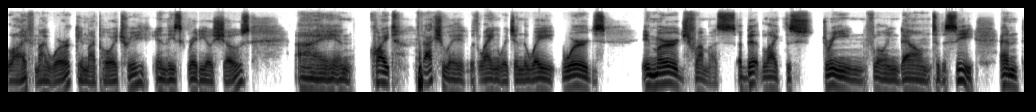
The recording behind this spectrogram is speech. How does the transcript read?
life, my work, in my poetry, in these radio shows. I am quite factuated with language and the way words emerge from us, a bit like the stream flowing down to the sea. And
